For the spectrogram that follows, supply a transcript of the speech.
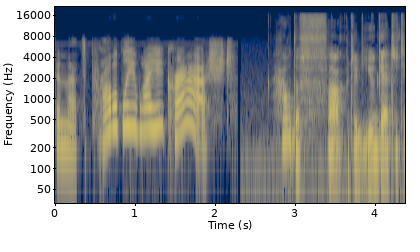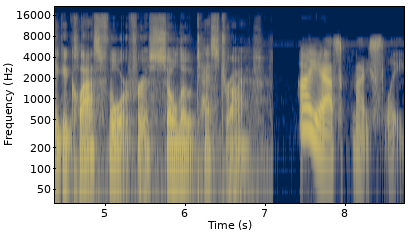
Then that's probably why it crashed. How the fuck did you get to take a Class 4 for a solo test drive? I asked nicely.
